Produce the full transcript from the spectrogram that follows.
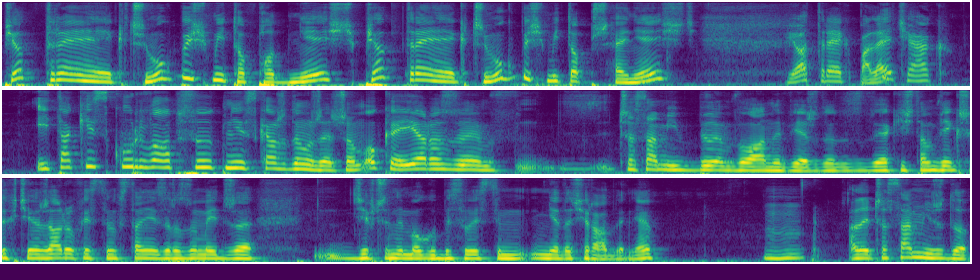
Piotrek, czy mógłbyś mi to podnieść? Piotrek, czy mógłbyś mi to przenieść? Piotrek, paleciak. I tak jest kurwa absolutnie z każdą rzeczą. Okej, ja rozumiem. Czasami byłem wołany, wiesz, do, do jakichś tam większych ciężarów. Jestem w stanie zrozumieć, że dziewczyny mogłyby sobie z tym nie dać rady, nie? Mhm. Ale czasami już do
